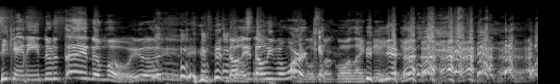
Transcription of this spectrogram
He can't even do the thing no more. You know, it, don't, it don't even work. Start going like this.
